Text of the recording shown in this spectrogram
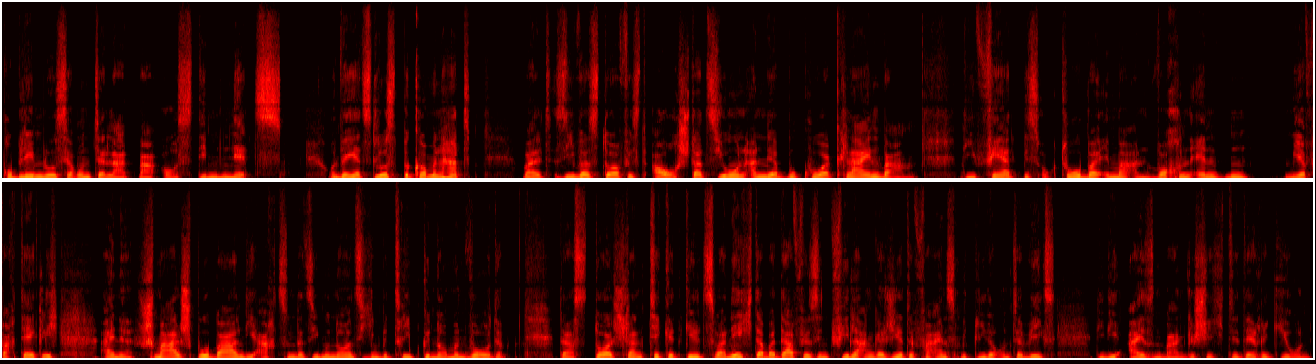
Problemlos herunterladbar aus dem Netz. Und wer jetzt Lust bekommen hat, Wald-Sieversdorf ist auch Station an der Bukower Kleinbahn. Die fährt bis Oktober immer an Wochenenden mehrfach täglich, eine Schmalspurbahn, die 1897 in Betrieb genommen wurde. Das Deutschland-Ticket gilt zwar nicht, aber dafür sind viele engagierte Vereinsmitglieder unterwegs, die die Eisenbahngeschichte der Region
